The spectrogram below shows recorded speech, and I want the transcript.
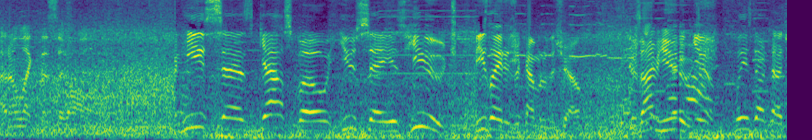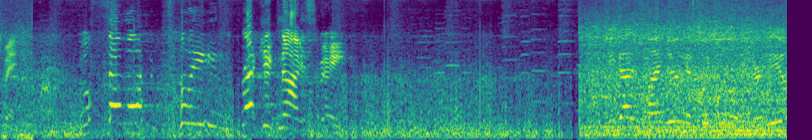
I don't like this at all. When he says Gaspo, you say is huge. These ladies are coming to the show. Because I'm huge. You, please don't touch me. Will someone please recognize me? Do You guys mind doing a quick little interview?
